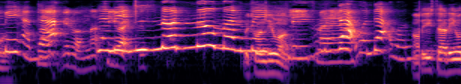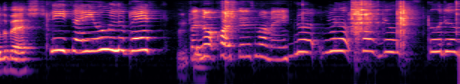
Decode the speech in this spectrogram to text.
on. me have That's a that. good one. That's Let for me your have exes. no, no, man. Which one do you want? Please, That one, that one. Oh, please, Daddy, all the best. Please, Daddy, all the best. Thank But you. not quite as good as Mummy. No, we're not quite as good as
